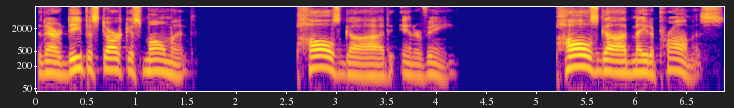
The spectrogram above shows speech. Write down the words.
That our deepest, darkest moment, Paul's God intervened. Paul's God made a promise,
